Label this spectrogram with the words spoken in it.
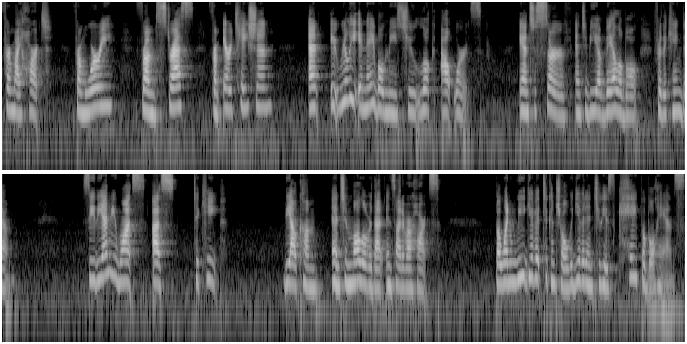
for my heart from worry, from stress, from irritation. And it really enabled me to look outwards and to serve and to be available for the kingdom. See, the enemy wants us to keep the outcome and to mull over that inside of our hearts. But when we give it to control, we give it into his capable hands.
